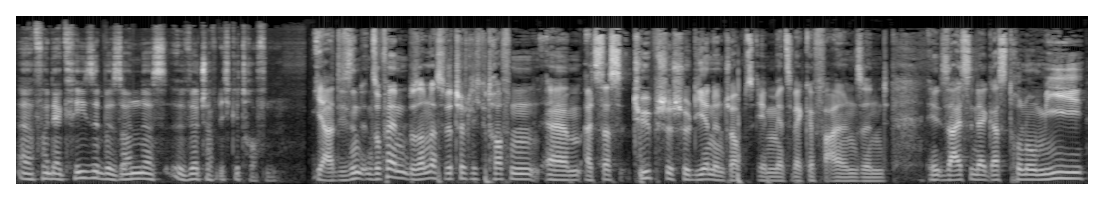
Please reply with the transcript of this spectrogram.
äh, von der Krise besonders wirtschaftlich getroffen? Ja, die sind insofern besonders wirtschaftlich getroffen, ähm, als dass typische Studierendenjobs eben jetzt weggefallen sind. Sei es in der Gastronomie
